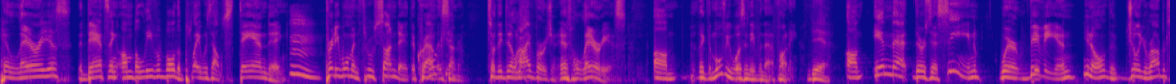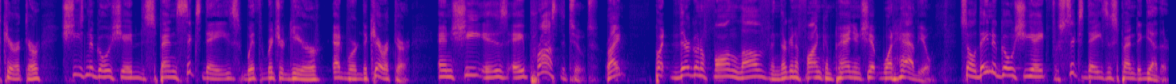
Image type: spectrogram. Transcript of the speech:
hilarious. The dancing, unbelievable. The play was outstanding. Mm. Pretty Woman through Sunday at the Kravis Center. So they did a live version. It's hilarious. Um, like the movie wasn't even that funny. Yeah. Um, in that, there's a scene where Vivian, you know, the Julia Roberts character, she's negotiated to spend six days with Richard Gere, Edward, the character, and she is a prostitute, right? But they're going to fall in love and they're going to find companionship, what have you. So they negotiate for six days to spend together,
